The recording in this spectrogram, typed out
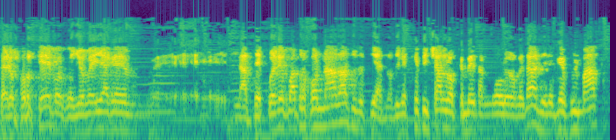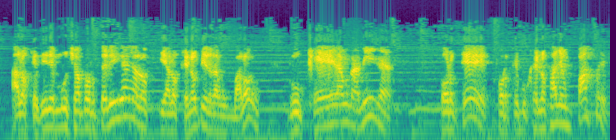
¿Pero por qué? Porque yo veía que eh, las después de cuatro jornadas tú decías, no tienes que fichar a los que metan goles o que tal, tienes que firmar a los que tienen mucha portería y a los, y a los que no pierdan un balón. Busqué era una mina. ¿Por qué? Porque Busqué no falla un pase.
